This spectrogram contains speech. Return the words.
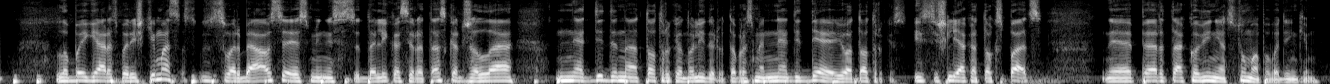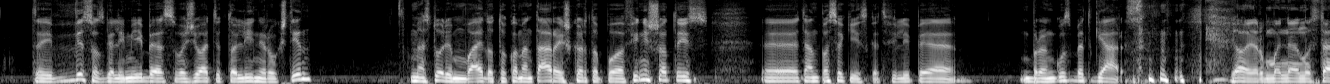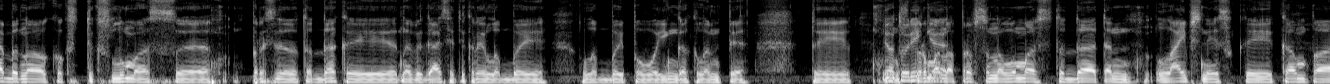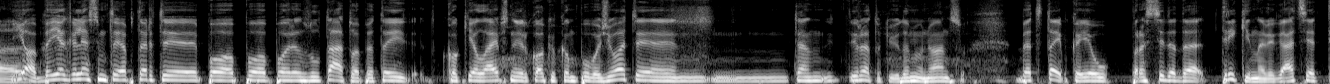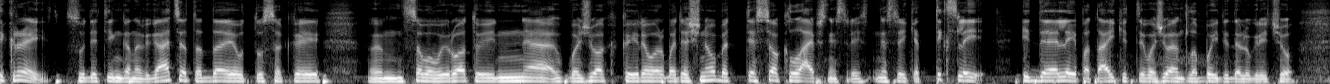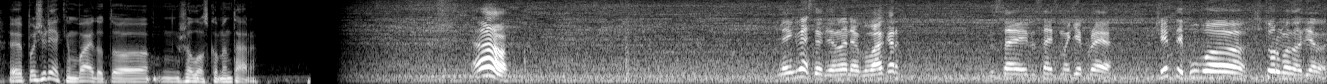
labai geras pareiškimas. Svarbiausia, esminis dalykas yra tas, kad žala nedidina atotrukio nuo lyderių. Ta prasme, nedidėja jų atotrukis. Jis išlieka toks pats e, per tą kovinį atstumą, pavadinkim. Tai visos galimybės važiuoti tolyn ir aukštyn. Mes turim Vaidoto komentarą iš karto po finišo, tai jis e, ten pasakys, kad Filipė brangus, bet geras. Jo, ir mane nustebino, koks tikslumas e, prasideda tada, kai navigacija tikrai labai, labai pavojinga klampi. Tai Jo, tau reikia- profesionalumas tada ten laipsniais, kai kampa... jo, beje, galėsim tai aptarti po, po, po rezultatų apie tai, kokie laipsniai ir kokiu kampu važiuoti. Ten yra tokių įdomių niuansų. Bet taip, kai jau prasideda triki navigacija, tikrai sudėtinga navigacija, tada jau tu sakai um, savo vairuotojui, ne važiuok kairiau arba dešiniau, bet tiesiog laipsniais, nes reikia tiksliai idealiai pataikyti važiuojant labai dideliu greičiu. E, Pažiūrėkim Vaidoto žalos komentarą. Au. Lengvesnė diena negu vakar. Visai, visai smagiai praėjo. Šiaip tai buvo šturmano diena.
